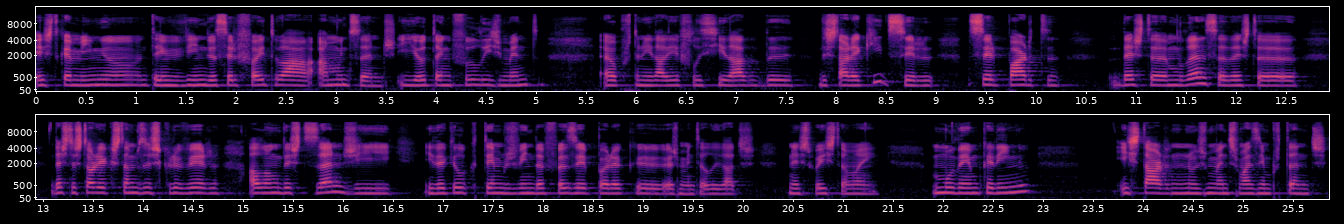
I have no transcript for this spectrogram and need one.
este caminho tem vindo a ser feito há, há muitos anos e eu tenho felizmente a oportunidade e a felicidade de, de estar aqui, de ser, de ser parte desta mudança, desta, desta história que estamos a escrever ao longo destes anos e, e daquilo que temos vindo a fazer para que as mentalidades neste país também mudem um bocadinho. E estar nos momentos mais importantes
